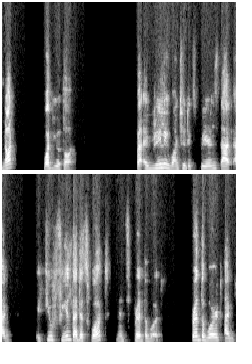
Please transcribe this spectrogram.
not what you thought. But I really want you to experience that. And if you feel that it's worked, then spread the word. Spread the word and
